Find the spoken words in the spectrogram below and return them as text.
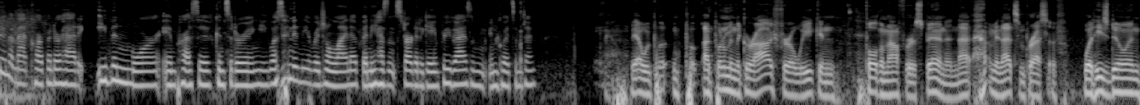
afternoon that Matt Carpenter had even more impressive considering he wasn't in the original lineup and he hasn't started a game for you guys in, in quite some time? Yeah, we put, put I put him in the garage for a week and pulled him out for a spin, and that I mean that's impressive. What he's doing,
